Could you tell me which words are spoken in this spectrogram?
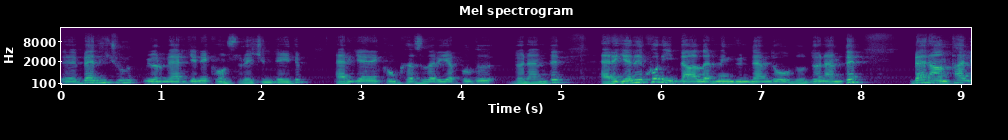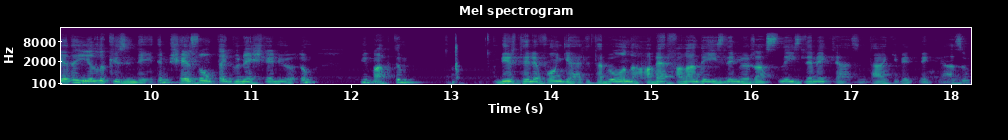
E, ben hiç unutmuyorum Ergenekon sürecindeydim. Ergenekon kazıları yapıldığı dönemde Ergenekon iddialarının gündemde olduğu dönemde ben Antalya'da yıllık izindeydim. Şezlong'da güneşleniyordum. Bir baktım bir telefon geldi. Tabii onu haber falan da izlemiyoruz. Aslında izlemek lazım, takip etmek lazım.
